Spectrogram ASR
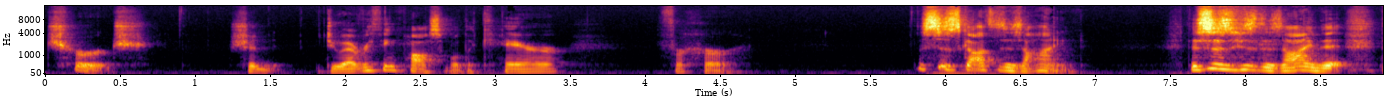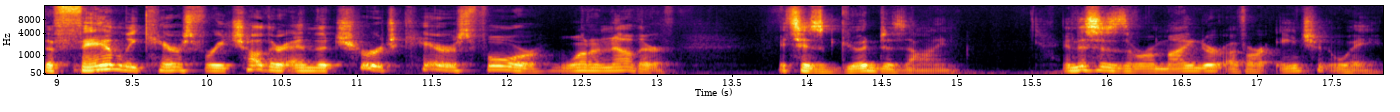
church should do everything possible to care for her. This is God's design. This is his design that the family cares for each other and the church cares for one another. It's his good design. And this is the reminder of our ancient way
